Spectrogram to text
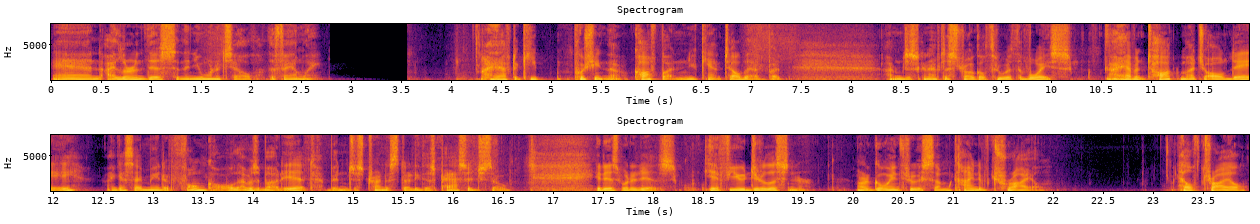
and I learned this, and then you want to tell the family. I have to keep pushing the cough button. You can't tell that, but I'm just going to have to struggle through with the voice. I haven't talked much all day. I guess I made a phone call. That was about it. I've been just trying to study this passage, so it is what it is. If you, dear listener, are going through some kind of trial, health trial,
